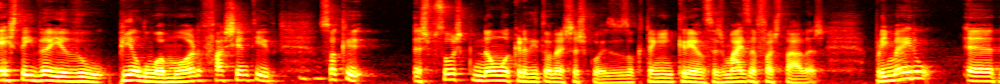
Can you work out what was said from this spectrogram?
esta ideia do pelo amor faz sentido. Uhum. Só que as pessoas que não acreditam nestas coisas ou que têm crenças mais afastadas, primeiro uh,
